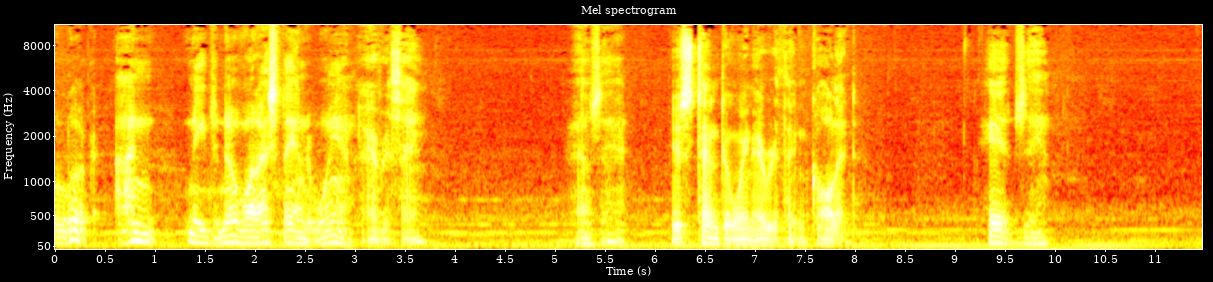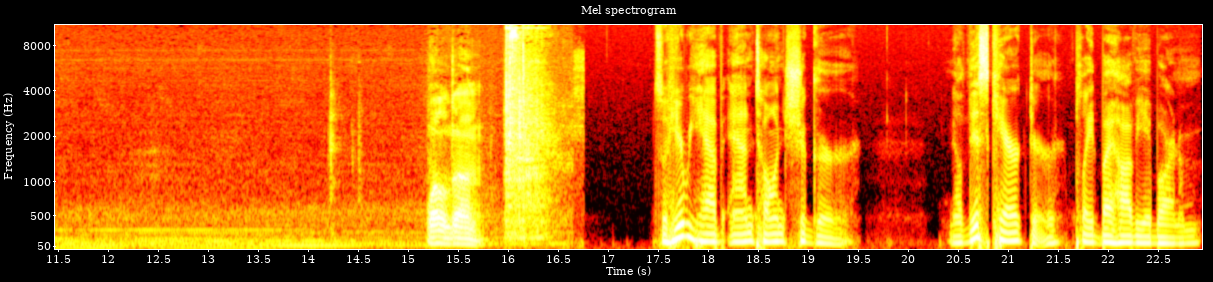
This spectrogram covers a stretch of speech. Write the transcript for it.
it. Look, I need to know what I stand to win. Everything. How's that? You stand to win everything, call it. Heads, then. Well done. So here we have Anton Chigurh. Now, this character, played by Javier Bardem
